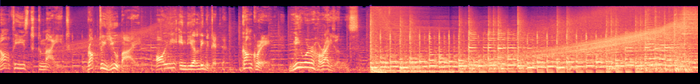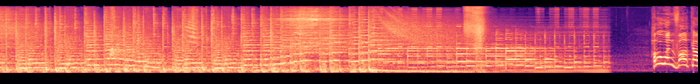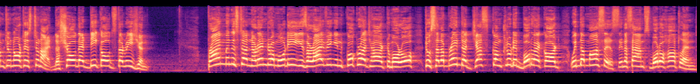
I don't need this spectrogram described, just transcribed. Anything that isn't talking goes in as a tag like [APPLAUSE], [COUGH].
Northeast Tonight, brought to you by Oil India Limited, conquering newer horizons. Welcome to Northeast Tonight, the show that decodes the region. Prime Minister Narendra Modi is arriving in Kokrajhar tomorrow to celebrate the just concluded Bodo Accord with the masses in Assam's Bodo heartland.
